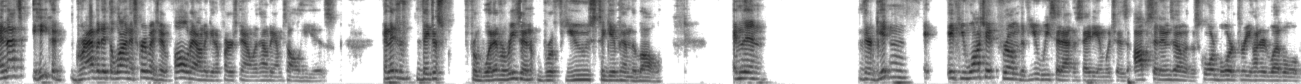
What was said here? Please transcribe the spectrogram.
And that's he could grab it at the line of scrimmage and fall down and get a first down with how damn tall he is. And they just they just for whatever reason, refuse to give him the ball. And then they're getting if you watch it from the view we sit at in the stadium, which is opposite end zone of the scoreboard, 300 level,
